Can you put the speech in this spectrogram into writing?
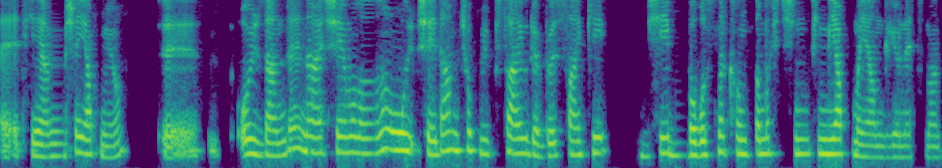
e, etkileyen bir şey yapmıyor. E, o yüzden de Night Shyamalan'a o şeyden çok büyük bir saygı duyuyor. Böyle sanki bir şeyi babasına kanıtlamak için film yapmayan bir yönetmen.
